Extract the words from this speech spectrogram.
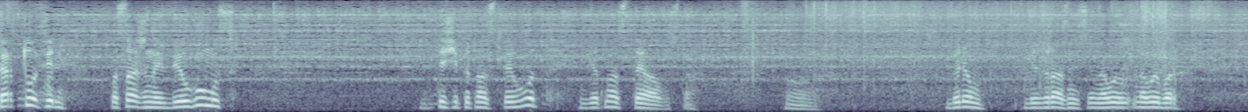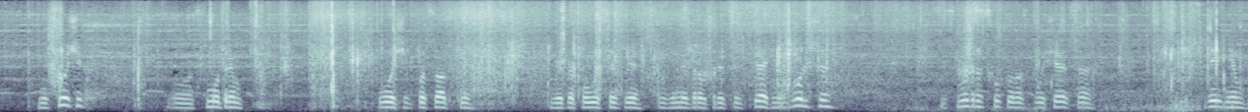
Картофель, посаженный в биогумус. 2015 год, 19 августа. Берем без разницы на, вы- на выбор мешочек. Вот, Смотрим площадь посадки где-то по высоте сантиметров 35, не больше. И смотрим, сколько у нас получается в среднем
